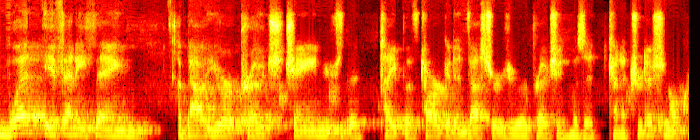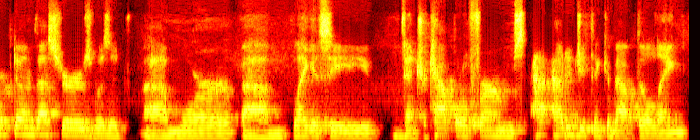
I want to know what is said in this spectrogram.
what, if anything, about your approach changed the type of target investors you were approaching? Was it kind of traditional crypto investors? Was it uh, more um, legacy venture capital firms? How, how, did you think about building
